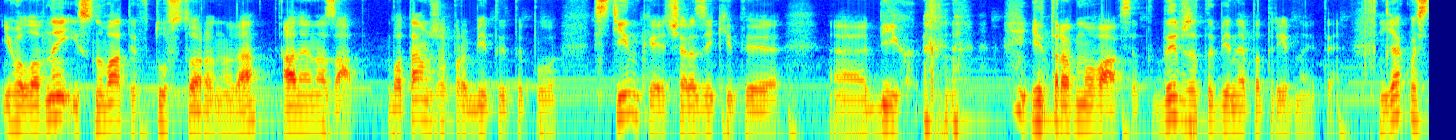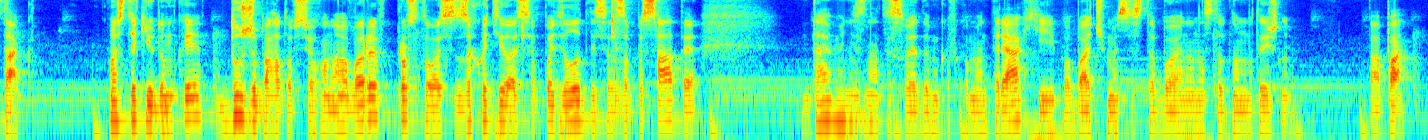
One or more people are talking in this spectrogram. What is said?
І головне існувати в ту сторону, да? а не назад. Бо там вже пробіти, типу, стінки, через які ти е, біг і травмувався. Туди вже тобі не потрібно йти. Якось так. Ось такі думки. Дуже багато всього наговорив. Просто ось захотілося поділитися, записати. Дай мені знати свої думки в коментарях і побачимося з тобою на наступному тижні. Па-па!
